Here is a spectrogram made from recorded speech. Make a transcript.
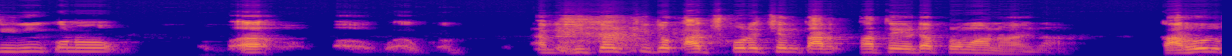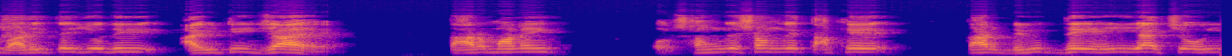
তিনি কোনো বিতর্কিত কাজ করেছেন তার তাতে এটা প্রমাণ হয় না। কারুর বাড়িতে যদি আইটি যায় তার মানে সঙ্গে সঙ্গে তাকে তার বিরুদ্ধে এই আছে, ওই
